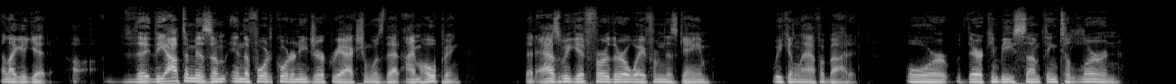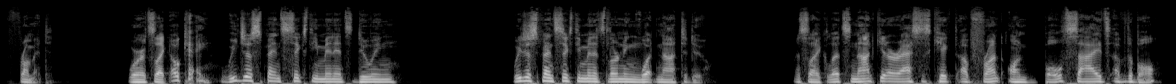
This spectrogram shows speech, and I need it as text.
And like I get, the the optimism in the fourth quarter knee jerk reaction was that I'm hoping that as we get further away from this game, we can laugh about it, or there can be something to learn from it, where it's like, okay, we just spent 60 minutes doing, we just spent 60 minutes learning what not to do. It's like let's not get our asses kicked up front on both sides of the ball.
